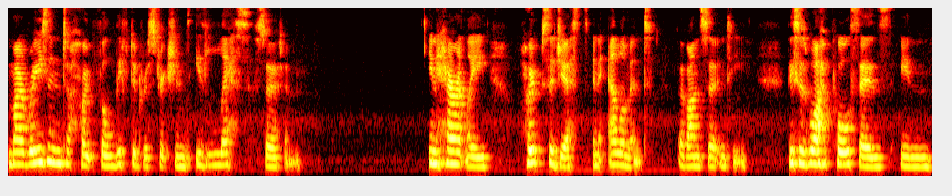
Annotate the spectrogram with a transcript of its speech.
my reason to hope for lifted restrictions is less certain. Inherently, hope suggests an element of uncertainty. This is why Paul says in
